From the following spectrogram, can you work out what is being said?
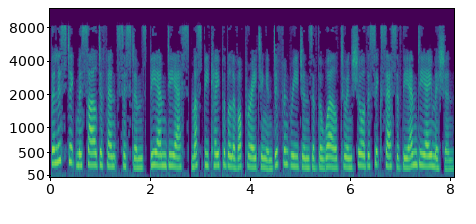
Ballistic Missile Defense Systems (BMDS) must be capable of operating in different regions of the world to ensure the success of the MDA mission.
